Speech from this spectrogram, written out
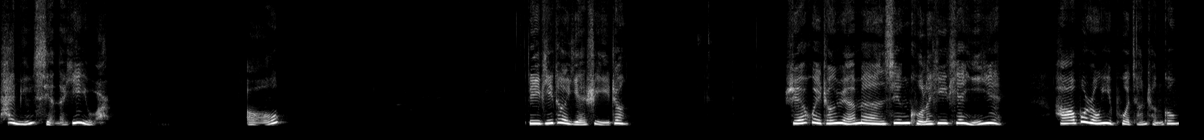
太明显的异味。”哦。里皮特也是一怔。学会成员们辛苦了一天一夜，好不容易破墙成功，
